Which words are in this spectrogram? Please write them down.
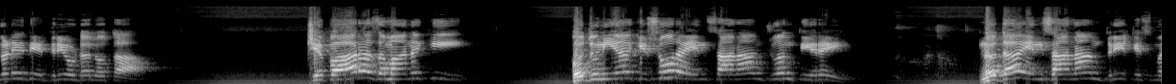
کړي دي درې ډلو ته چې په هر زمانه کې په دنیا کې سوره انسانان ژوند تیری نو دا انسانان درې قسم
